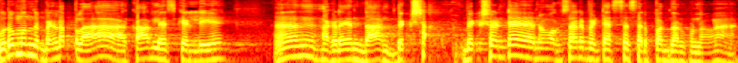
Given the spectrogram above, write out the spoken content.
గురువు ముందు బిల్డప్లా కార్లు వేసుకెళ్ళి అక్కడ ఏం దా భిక్ష. భిక్ష అంటే నువ్వు ఒకసారి పెట్టేస్తే సరిపోద్ది అనుకున్నావా?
